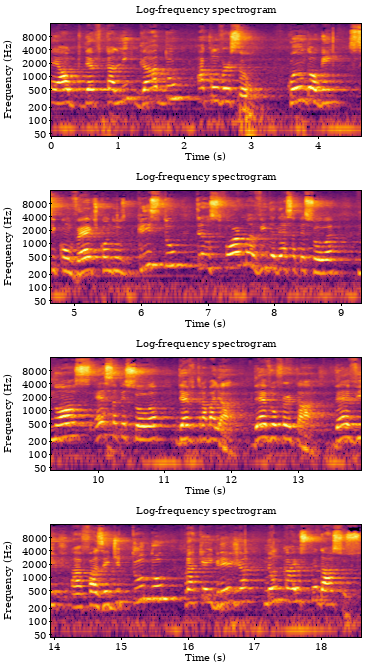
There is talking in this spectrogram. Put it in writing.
é algo que deve estar ligado à conversão. Quando alguém se converte, quando Cristo transforma a vida dessa pessoa, nós, essa pessoa, deve trabalhar, deve ofertar, deve ah, fazer de tudo para que a igreja não caia aos pedaços,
